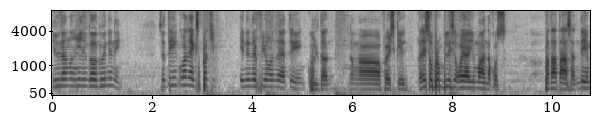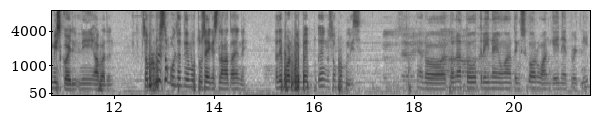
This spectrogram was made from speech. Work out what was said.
Heal lang ng heal gagawin yun eh. Sa tingin ko na expert in-nerf yung ano ito eh, cooldown ng ah, first kill. Kasi sobrang bilis o kaya yung mana cost. Patataasan. Hindi, yung miss coil ni Abaddon. Sobrang bilis ng cooldown. Tingnan mo, 2 seconds lang ata yun eh. Dati 4.5. Ayun, sobrang bilis. Pero ito na, 2-3 na yung ating score. 1K network lead.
